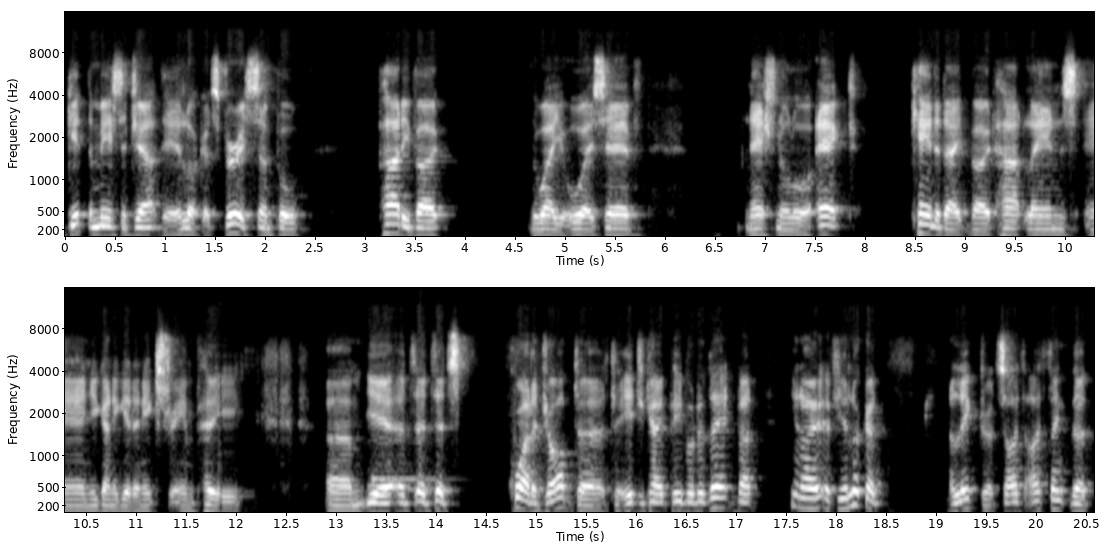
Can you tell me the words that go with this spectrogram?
get the message out there. Look, it's very simple. party vote the way you always have, national or ACT, candidate vote heartlands, and you're going to get an extra MP. Um, yeah, it, it, it's quite a job to, to educate people to that. But, you know, if you look at electorates, I, I think that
